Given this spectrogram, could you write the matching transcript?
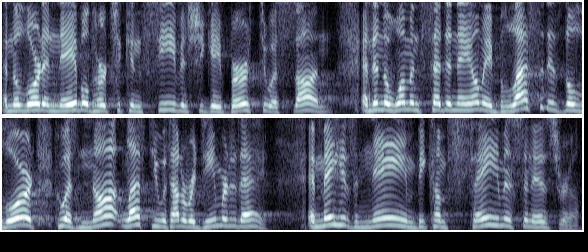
and the lord enabled her to conceive and she gave birth to a son and then the woman said to naomi blessed is the lord who has not left you without a redeemer today and may his name become famous in Israel.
